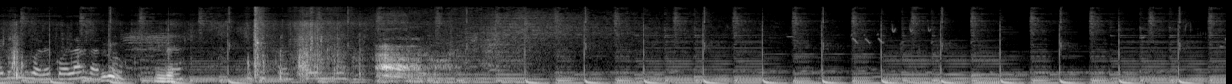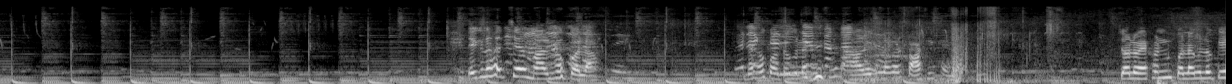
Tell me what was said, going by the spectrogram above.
এটা কি বলে? কলার গাছ এগুলো হচ্ছে মালভোগ কলা। দেখো কতগুলো। আর এগুলো আবার পাখি খাই চলো এখন কলাগুলোকে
